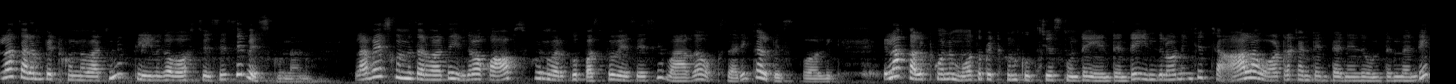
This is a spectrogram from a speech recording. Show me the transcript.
ఇలా తరిమి పెట్టుకున్న వాటిని క్లీన్గా వాష్ చేసేసి వేసుకున్నాను. ఇలా వేసుకున్న తర్వాత ఇందులో ఒక హాఫ్ స్పూన్ వరకు పసుపు వేసేసి బాగా ఒకసారి కలిపేసుకోవాలి. ఇలా కలుపుకొని మూత పెట్టుకొని కుక్ చేసుకుంటే ఏంటంటే ఇందులో నుంచి చాలా వాటర్ కంటెంట్ అనేది ఉంటుందండి.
